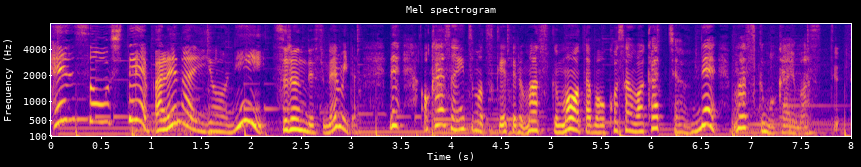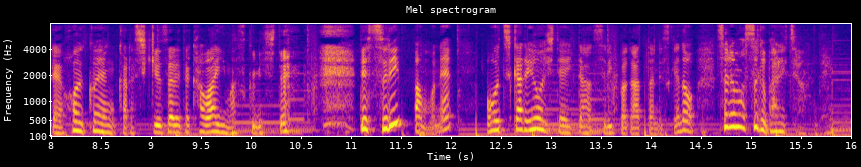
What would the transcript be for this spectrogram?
変装してバレないようにするんですねみたいな。でお母さんいつもつけてるマスクも多分お子さん分かっちゃうんでマスクも買いますって言って保育園から支給された可愛いマスクにして でスリッパもねお家から用意していたスリッパがあったんですけどそれもすぐバレちゃうんで。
